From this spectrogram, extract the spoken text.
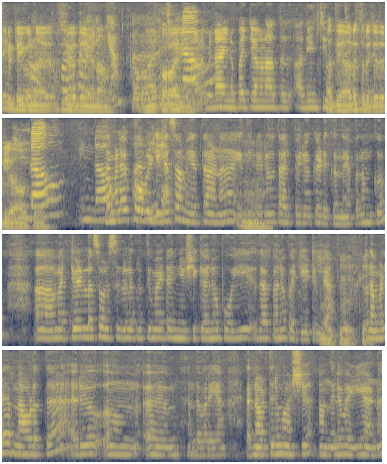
കിട്ടിയിരിക്കുന്ന ശിവദേവനാണ് കുറവായിരിക്കും. അധികം റിസർച്ച് ചെയ്തിട്ടില്ല. ഓക്കെ. ഉണ്ടാവും. കോവിഡിന്റെ കോവിഡിലെ സമയത്താണ് ഇതിന്റെ ഒരു താല്പര്യമൊക്കെ എടുക്കുന്നത്. അപ്പൊ നമുക്ക് മറ്റുള്ള സോഴ്സുകൾ കൃത്യമായിട്ട് അന്വേഷിക്കാനോ പോയി ഇതാക്കാനോ പറ്റിയിട്ടില്ല. നമ്മൾ എറണാകുളത്ത് ഒരു എന്താ പറയാ എറണാകുളത്ത് ഒരു മാഷ് അങ്ങനെ വഴിയാണ്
